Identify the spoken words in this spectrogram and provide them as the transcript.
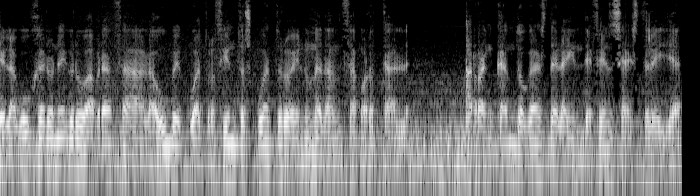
El agujero negro abraza a la V404 en una danza mortal, arrancando gas de la indefensa estrella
